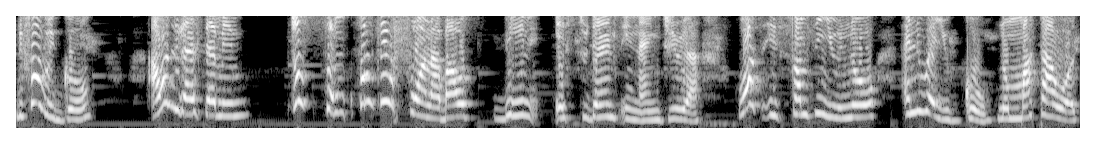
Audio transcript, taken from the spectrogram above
before we go i want you guys tell me just some something fun about being a student in Nigeria. What is something you know anywhere you go, no matter what?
